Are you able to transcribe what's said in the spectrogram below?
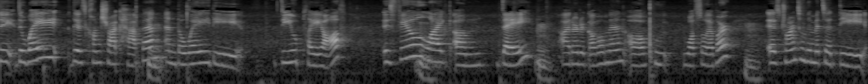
the the way this contract happened Mm. and the way the deal play off, it feel Mm. like um, they, Mm. either the government or who whatsoever, Mm. is trying to limit the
